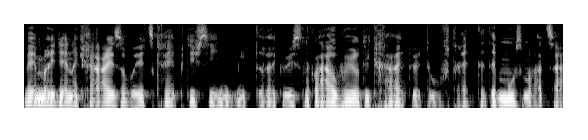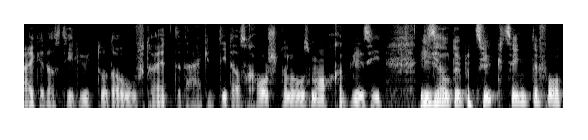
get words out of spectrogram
Wenn man in diesen Kreisen, die jetzt skeptisch sind, mit einer gewissen Glaubwürdigkeit auftreten dann muss man auch zeigen, dass die Leute, die da auftreten, eigentlich das kostenlos machen, weil sie, weil sie halt überzeugt sind davon.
